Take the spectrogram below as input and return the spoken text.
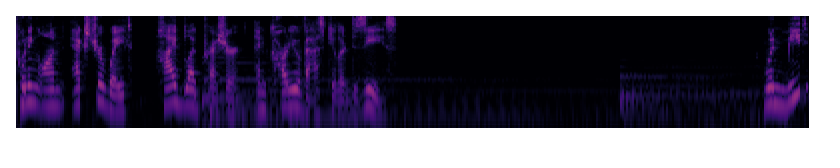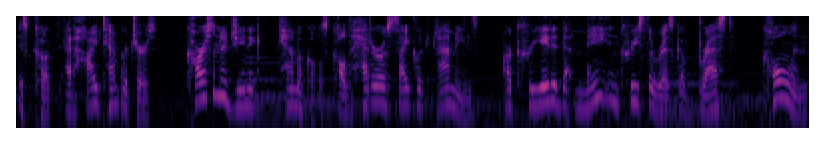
putting on extra weight, high blood pressure, and cardiovascular disease. When meat is cooked at high temperatures, carcinogenic chemicals called heterocyclic amines are created that may increase the risk of breast, colon,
